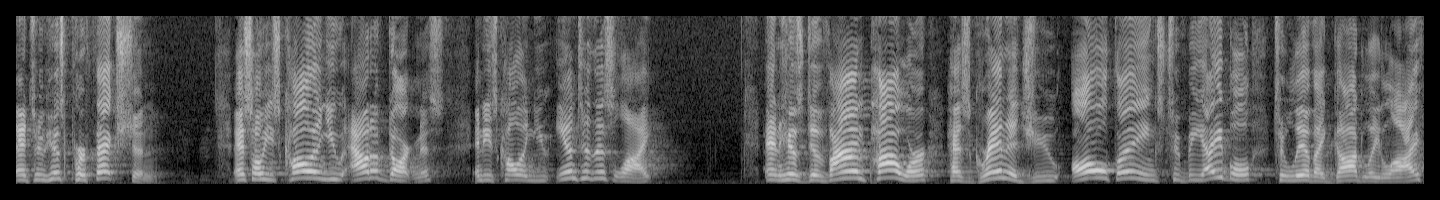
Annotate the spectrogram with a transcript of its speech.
and to His perfection. And so He's calling you out of darkness and He's calling you into this light. And His divine power has granted you all things to be able to live a godly life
